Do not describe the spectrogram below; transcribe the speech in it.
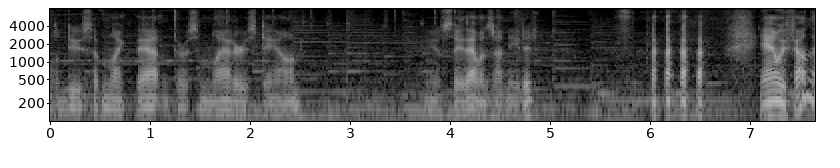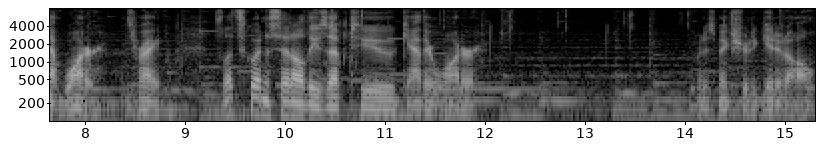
we'll do something like that and throw some ladders down. And you'll say that one's not needed. and we found that water. That's right. So let's go ahead and set all these up to gather water. We'll just make sure to get it all.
